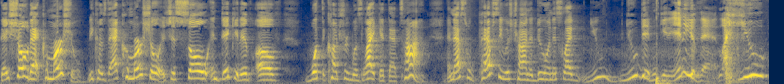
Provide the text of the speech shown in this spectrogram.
they show that commercial because that commercial is just so indicative of what the country was like at that time. And that's what Pepsi was trying to do and it's like you you didn't get any of that. Like you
